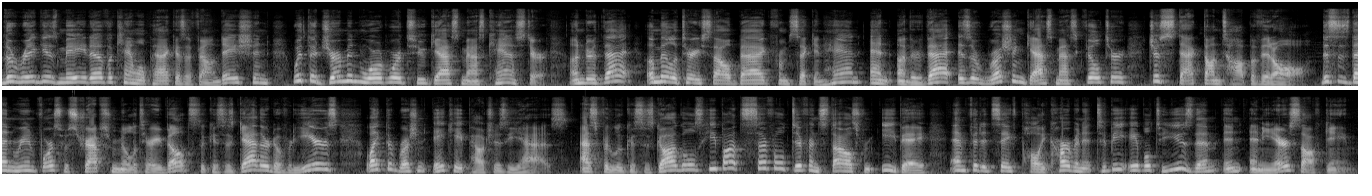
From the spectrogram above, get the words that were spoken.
The rig is made of a camel pack as a foundation with a German World War II gas mask canister. Under that, a military style bag from secondhand, and under that is a Russian gas mask filter just stacked on top of it all. This is then reinforced with straps from military belts Lucas has gathered over the years, like the Russian AK pouches he has. As for Lucas's goggles, he bought several different styles from eBay and fitted safe polycarbonate to be able to use them in any airsoft game.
